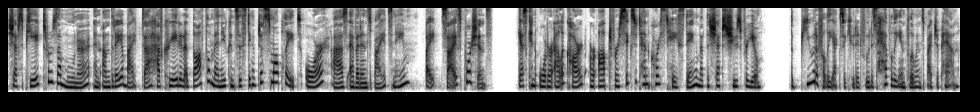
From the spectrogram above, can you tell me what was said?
Chefs Pietro Zamuner and Andrea Baita have created a thoughtful menu consisting of just small plates, or, as evidenced by its name, bite sized portions. Guests can order a la carte or opt for a 6 to 10 course tasting that the chefs choose for you. The beautifully executed food is heavily influenced by Japan.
